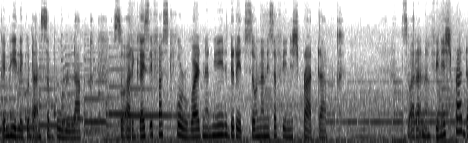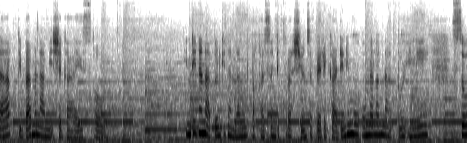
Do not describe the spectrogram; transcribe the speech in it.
Kay mahilig ko daan sa bulak. So ari guys i-fast forward na ni diretso na ni sa finished product. So ara ng finished product diba manami siya guys? Oh hindi na naton kinahanglan bakal sang dekorasyon sa fairy garden. Himo una lang naton ini. So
